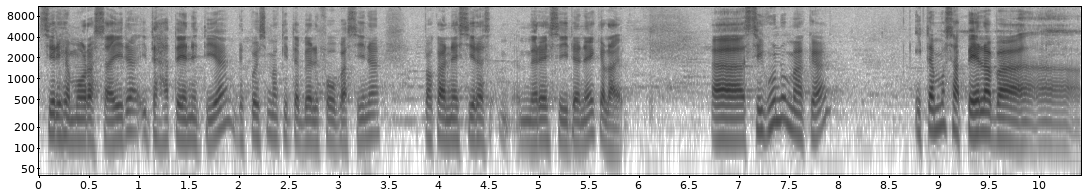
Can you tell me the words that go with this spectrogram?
sira moras saira ita hatene tia depois ma kita bele fo basina paka ne sira merece ida ne kalai. Uh, segundo maka ita mo apela ba uh,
